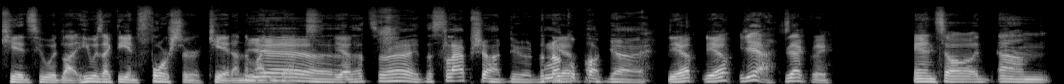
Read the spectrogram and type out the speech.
kids who would like. He was like the enforcer kid on the Mighty Ducks. Yeah, that's right. The slap shot dude, the knuckle puck guy. Yep, yep, yeah, exactly. And so, um,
